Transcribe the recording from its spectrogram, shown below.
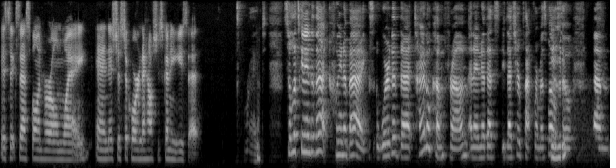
is successful in her own way, and it's just according to how she's going to use it. Right. So let's get into that. Queen of Bags. Where did that title come from? And I know that's that's your platform as well. hmm So um,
